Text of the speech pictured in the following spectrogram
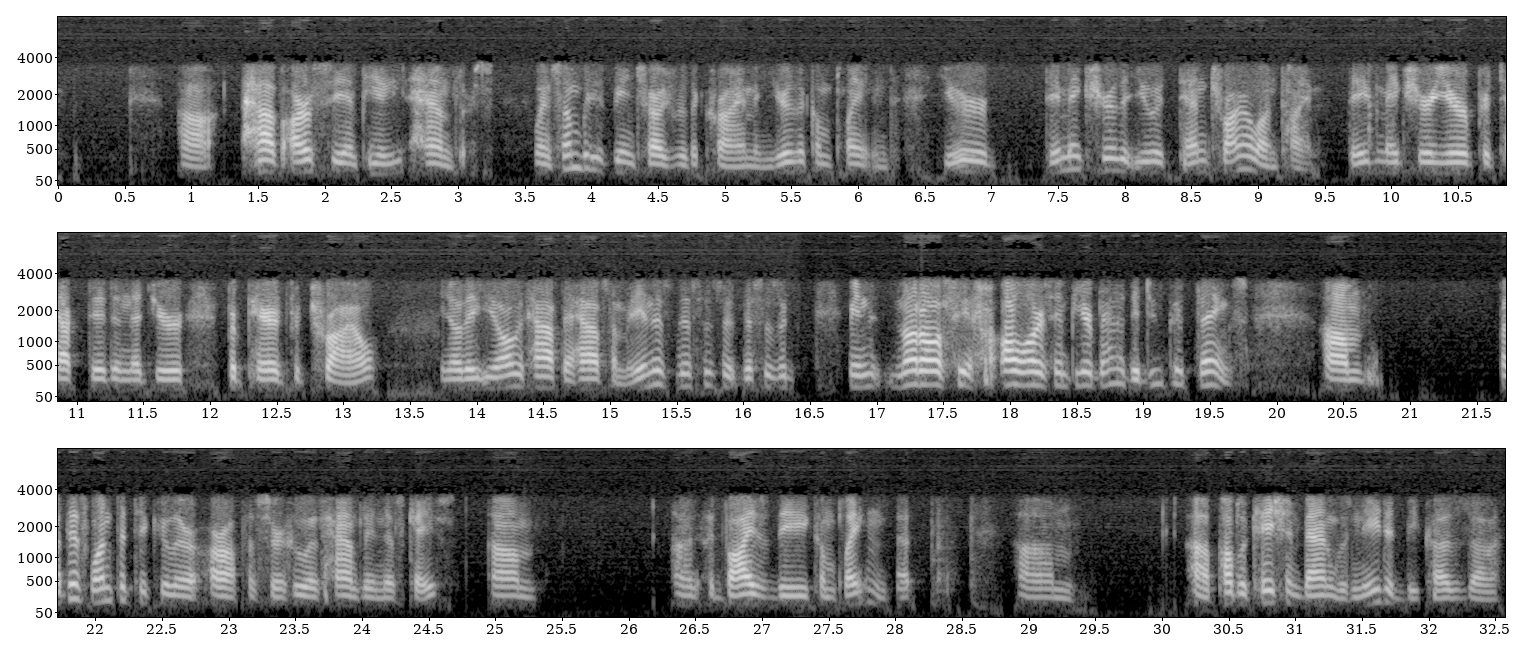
uh, have RCMP handlers. when somebody's being charged with a crime and you're the complainant, you're they make sure that you attend trial on time. They make sure you're protected and that you're prepared for trial. You know that you always have to have somebody. And this this is a, this is a. I mean, not all all RCMP are bad. They do good things. Um, but this one particular officer who was handling this case um, uh, advised the complainant that um, a publication ban was needed because uh,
